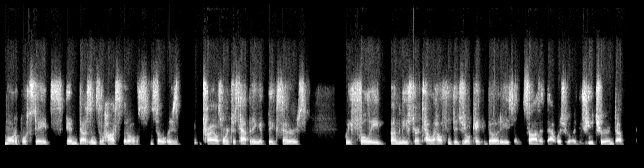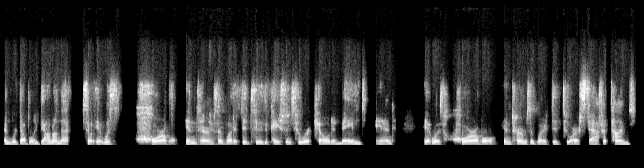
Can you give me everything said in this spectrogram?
multiple states and dozens of hospitals. So was trials weren't just happening at big centers. We fully unleashed our telehealth and digital capabilities and saw that that was really the future and, dub- and we're doubling down on that. So it was horrible in terms of what it did to the patients who were killed and maimed. And it was horrible in terms of what it did to our staff at times.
